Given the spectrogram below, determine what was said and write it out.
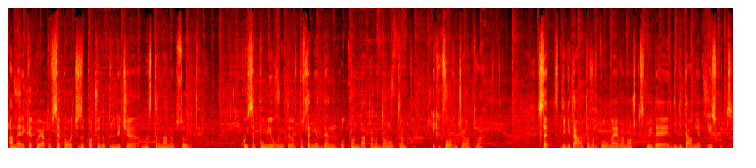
Америка, която все повече започва да прилича на страна на абсурдите. Кои са помилваните в последния ден от мандата на Доналд Тръмп? И какво означава това? След дигиталната Въртоломеева нощ дойде дигиталният изход.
